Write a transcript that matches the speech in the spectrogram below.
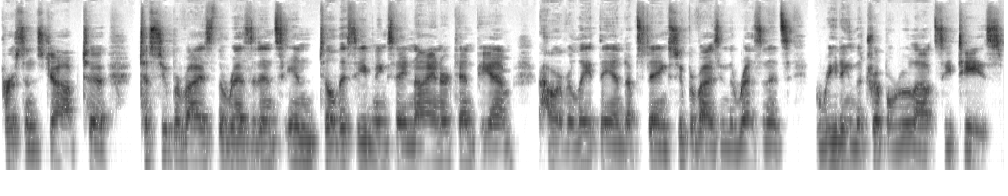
person's job to to supervise the residents until this evening, say nine or 10 p.m., however late they end up staying, supervising the residents, reading the triple rule out CTs.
